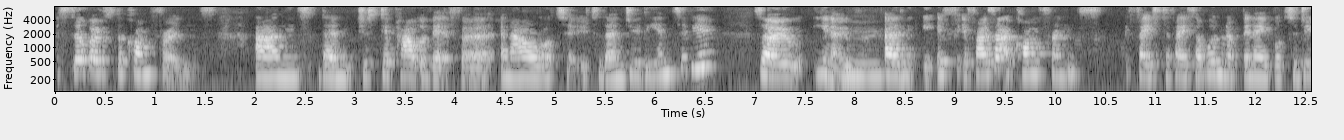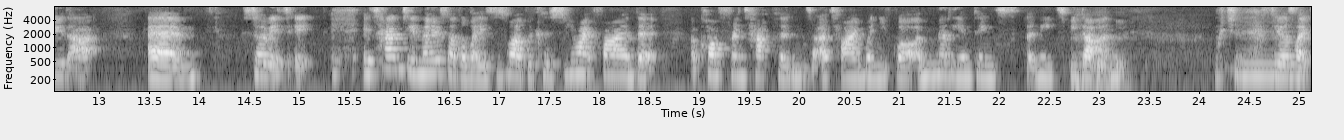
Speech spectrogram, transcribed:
still go to the conference and then just dip out of it for an hour or two to then do the interview. So, you know, and if, if I was at a conference face to face, I wouldn't have been able to do that. Um, so it's it, it's handy in those other ways as well because you might find that a conference happens at a time when you've got a million things that need to be done, which it feels like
